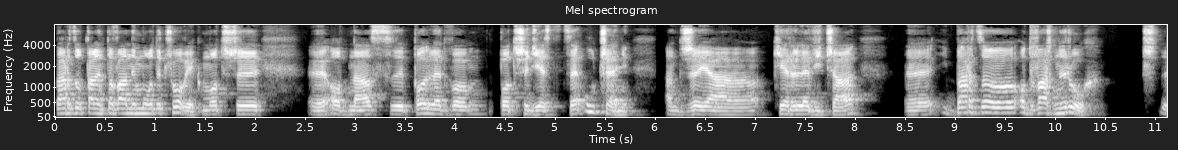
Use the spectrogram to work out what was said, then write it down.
bardzo talentowany młody człowiek, młodszy e, od nas, po, ledwo po trzydziestce, uczeń Andrzeja Kierlewicza e, i bardzo odważny ruch e,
